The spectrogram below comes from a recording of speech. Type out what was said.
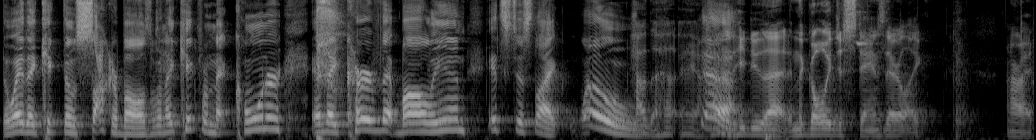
the way they kick those soccer balls, when they kick from that corner and they curve that ball in, it's just like whoa. How the hell? Hey, Yeah. How did he do that? And the goalie just stands there like, all right,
